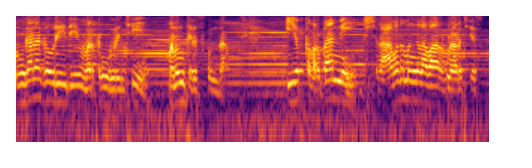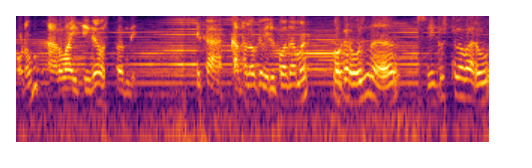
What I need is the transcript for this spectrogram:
మంగళ గౌరీదేవి వ్రతం గురించి మనం తెలుసుకుందాం. ఈ యొక్క వ్రతాన్ని శ్రావణ మంగళవారం నాడు చేసుకోవడం ఆనవాయితీగా వస్తుంది. ఇక కథలోకి వెళ్ళిపోదామా? ఒక రోజున శ్రీకృష్ణుల వారు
